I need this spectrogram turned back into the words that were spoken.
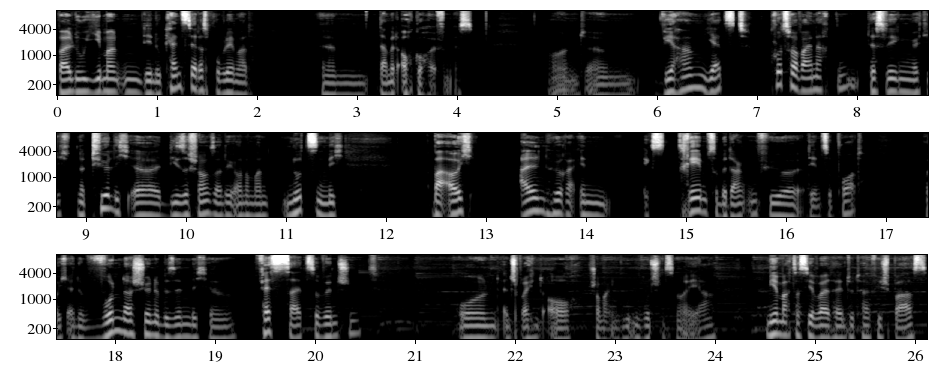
weil du jemanden, den du kennst, der das Problem hat, ähm, damit auch geholfen ist. Und ähm, wir haben jetzt kurz vor Weihnachten, deswegen möchte ich natürlich äh, diese Chance natürlich auch nochmal nutzen, mich bei euch allen HörerInnen extrem zu bedanken für den Support, euch eine wunderschöne, besinnliche Festzeit zu wünschen und entsprechend auch schon mal einen guten Rutsch ins neue Jahr. Mir macht das hier weiterhin total viel Spaß.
